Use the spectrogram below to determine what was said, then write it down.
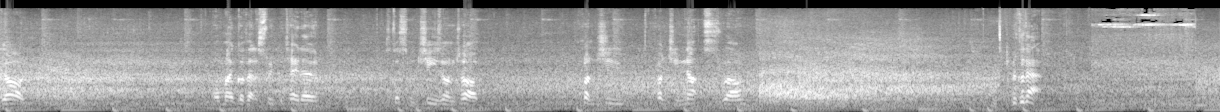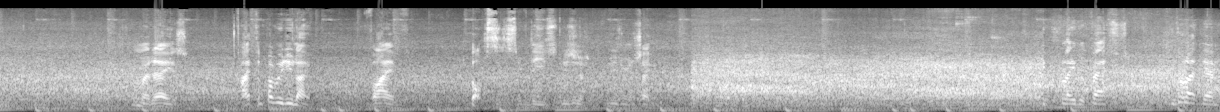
God. Oh my god, that sweet potato. It's got some cheese on top. Crunchy, crunchy nuts as well. Look at that. Oh my days. I could probably do like five boxes of these. These are, these are insane. Flavor fest. We've got like them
